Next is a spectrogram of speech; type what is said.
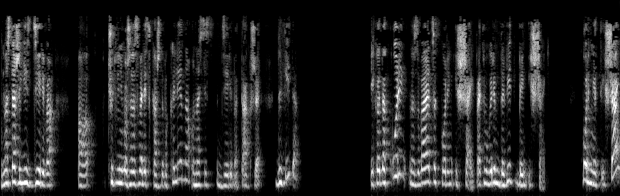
У нас даже есть дерево, а, чуть ли не можно рассмотреть с каждого колена. У нас есть дерево также Давида. И когда корень называется корень Ишай. Поэтому говорим Давид бен Ишай. Корень это Ишай,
